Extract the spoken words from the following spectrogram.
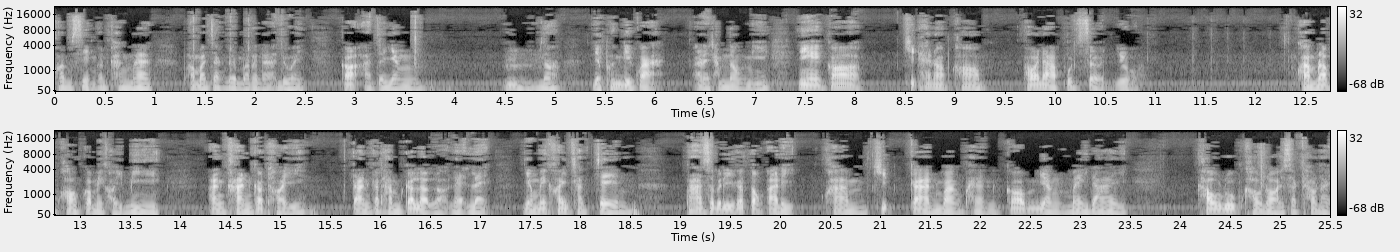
ความเสี่ยงค่อนข้างมาก เพราะมาจากเดือนมรณะด้วย ก็อาจจะยัง อืมเนาะอย่าพึ่งดีกว่า อะไรทำนองนี้ยังไงก็ คิดให้รอบคอบ เพราะว่าดาวพุธเสิร์ชอยู่ ความรอบคอบก็ไม่ค่อยมี อังคารก็ถอย การกระทำก็ละๆแหละๆยังไม่ค่อยชัดเจน พระหัสบดีก็ตกอดีความคิดการวางแผนก็ยังไม่ได้ เข้ารูปเข้ารอยสักเท่าไหร่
